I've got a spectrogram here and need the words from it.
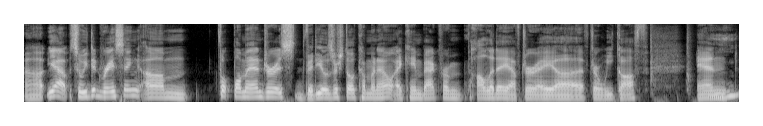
Uh, yeah, so we did racing. Um, Football Manager's videos are still coming out. I came back from holiday after a uh, after a week off, and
